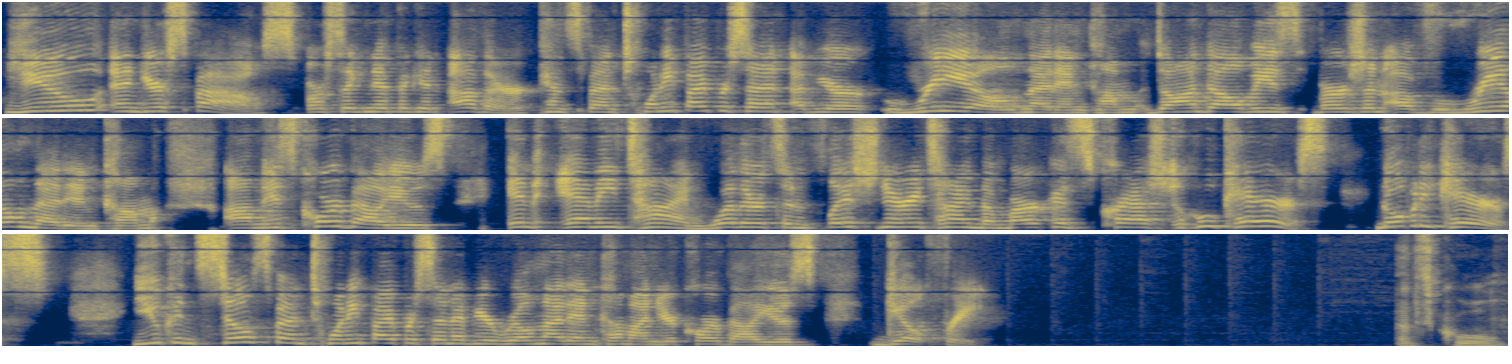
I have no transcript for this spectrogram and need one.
you and your spouse or significant other can spend 25% of your real net income, Dawn Dahlby's version of real net income, on these core values in any time, whether it's inflationary time, the markets crash, who cares? Nobody cares. You can still spend 25% of your real net income on your core values guilt free. That's cool.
